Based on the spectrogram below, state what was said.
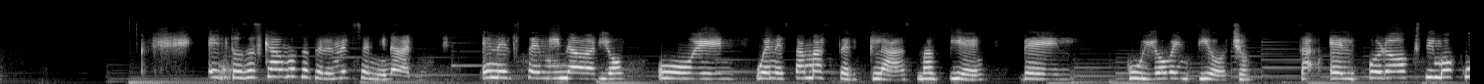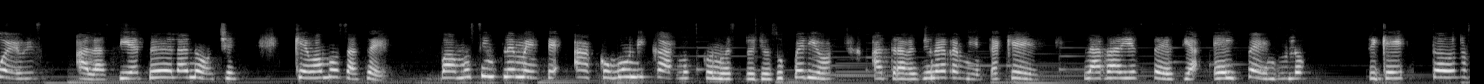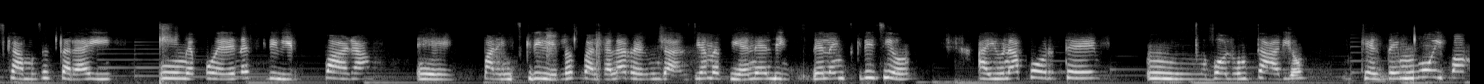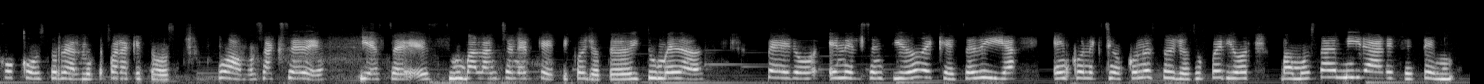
Entonces, ¿qué vamos a hacer en el seminario? En el seminario o en o en esta masterclass más bien del julio 28, o sea, el próximo jueves a las 7 de la noche, ¿qué vamos a hacer? Vamos simplemente a comunicarnos con nuestro yo superior a través de una herramienta que es la radiestesia, el péndulo. Así que todos los que vamos a estar ahí y me pueden escribir para eh, para inscribirlos, valga la redundancia, me piden el link de la inscripción. Hay un aporte mm, voluntario que es de muy bajo costo realmente para que todos podamos acceder y este es un balance energético, yo te doy, tú me pero en el sentido de que ese día en conexión con nuestro yo superior, vamos a mirar ese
